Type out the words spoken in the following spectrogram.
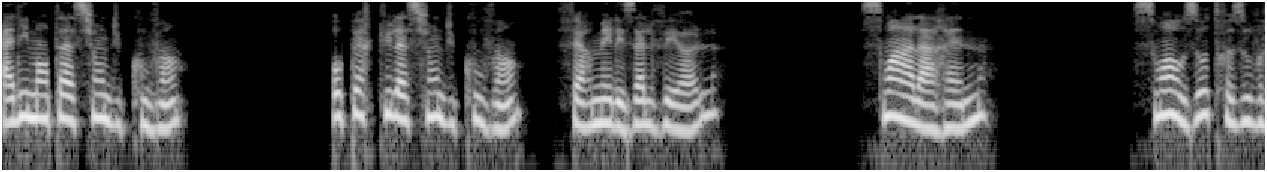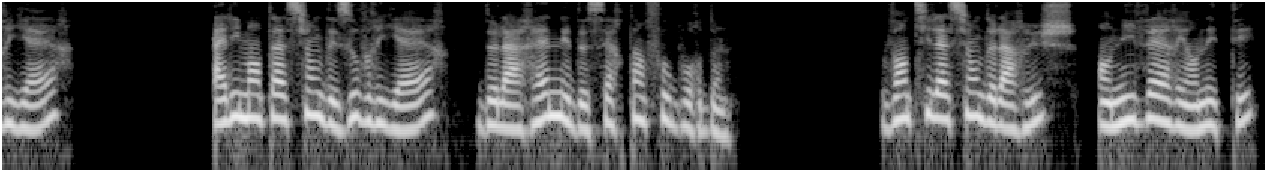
Alimentation du couvain. Operculation du couvain, fermer les alvéoles. Soins à la reine. Soins aux autres ouvrières. Alimentation des ouvrières, de la reine et de certains faux bourdons. Ventilation de la ruche, en hiver et en été.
